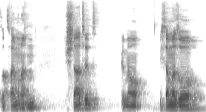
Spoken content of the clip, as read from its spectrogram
vor zwei Monaten gestartet. Genau. Ich sag mal so,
